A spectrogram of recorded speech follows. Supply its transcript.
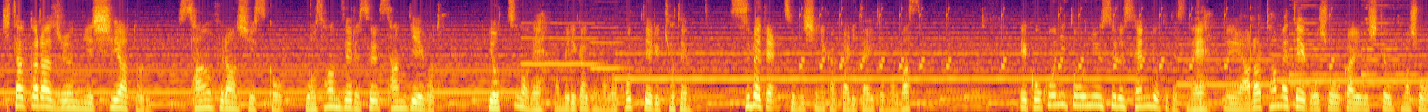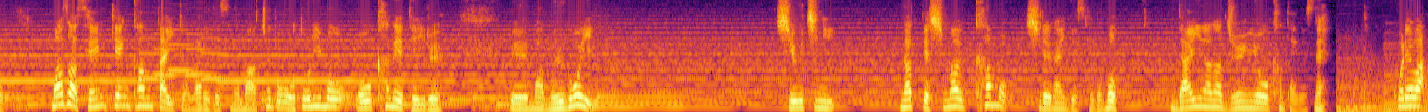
北から順にシアトル、サンフランシスコ、ロサンゼルス、サンディエゴと、4つのね、アメリカ軍の残っている拠点、すべて潰しにかかりたいと思います。えここに投入する戦力ですね、え改めてご紹介をしておきましょう。まずは先見艦隊となるですね、まあちょっとおとりも兼ねている、え、まあむごい仕打ちになってしまうかもしれないんですけども、第7巡洋艦隊ですね。これは、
